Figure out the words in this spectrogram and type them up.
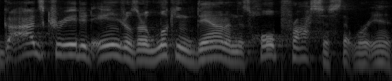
God's created angels are looking down on this whole process that we're in.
